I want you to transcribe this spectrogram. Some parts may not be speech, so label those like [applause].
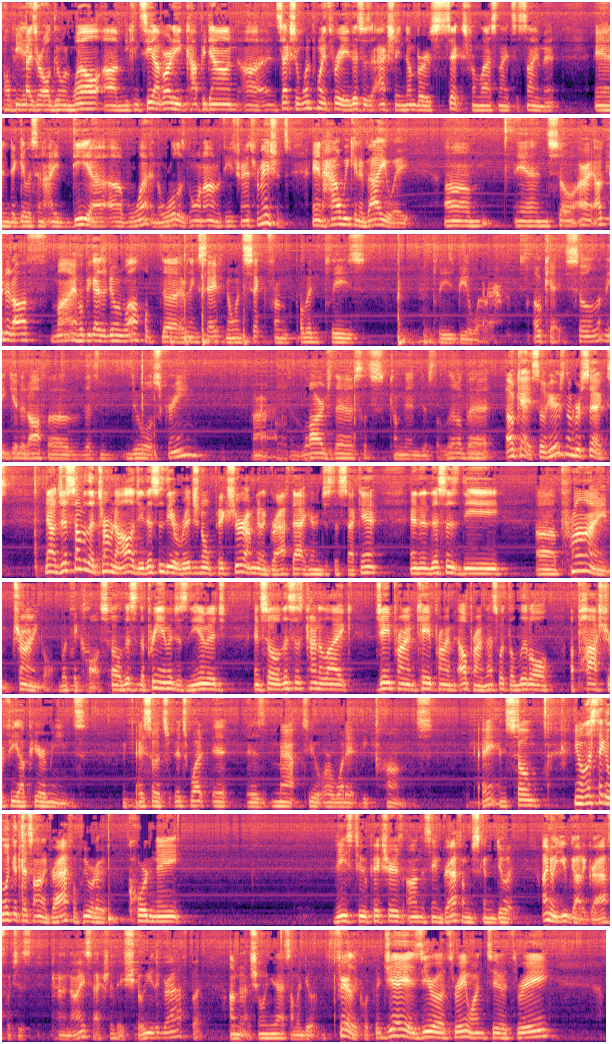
Hope you guys are all doing well. Um, you can see I've already copied down uh, in section 1.3. This is actually number six from last night's assignment, and to give us an idea of what in the world is going on with these transformations and how we can evaluate. Um, and so, all right, I'll get it off my. Hope you guys are doing well. Hope the, everything's safe. No one's sick from COVID. Please, please be aware. Okay, so let me get it off of this dual screen. All right, let's enlarge this. Let's come in just a little bit. Okay, so here's number six. Now, just some of the terminology. This is the original picture. I'm going to graph that here in just a second. And then this is the uh, prime triangle, what they call. it. So this is the pre-image, this is the image. And so this is kind of like J prime, K prime, L prime. That's what the little apostrophe up here means. Okay, so it's it's what it is mapped to or what it becomes. Okay, and so, you know, let's take a look at this on a graph. If we were to coordinate these two pictures on the same graph, I'm just going to do it. I know you've got a graph, which is kind of nice. Actually, they show you the graph, but I'm not showing you that, so I'm going to do it fairly quickly. J is 0, 3, 1, 2, 3.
